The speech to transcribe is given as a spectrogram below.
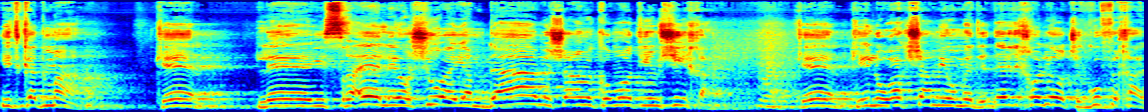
התקדמה, כן, לישראל, ליהושע היא עמדה, בשאר המקומות היא המשיכה, כן, כאילו רק שם היא עומדת. איך יכול להיות שגוף אחד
